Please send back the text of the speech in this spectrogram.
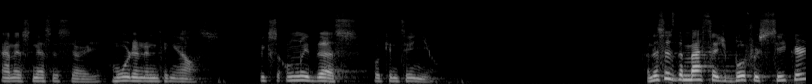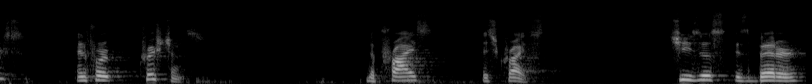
and is necessary more than anything else because only this will continue. And this is the message both for seekers and for Christians. The price is Christ. Jesus is better,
